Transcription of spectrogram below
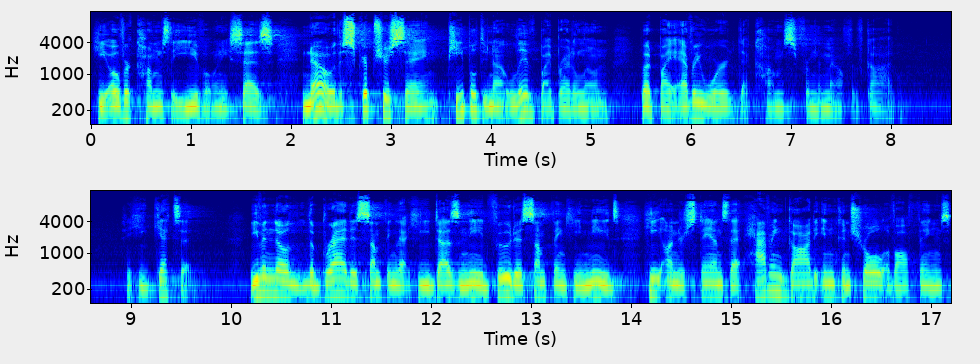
He overcomes the evil and he says, No, the scriptures say, people do not live by bread alone, but by every word that comes from the mouth of God. He gets it. Even though the bread is something that he does need, food is something he needs, he understands that having God in control of all things,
